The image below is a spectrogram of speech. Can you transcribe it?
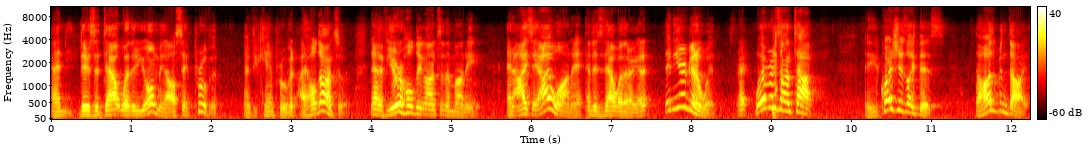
and there's a doubt whether you owe me, I'll say prove it. And if you can't prove it, I hold on to it. Now, if you're holding on to the money and I say I want it, and there's doubt whether I get it, then you're going to win, right? Whoever's on top. The question is like this: The husband died.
